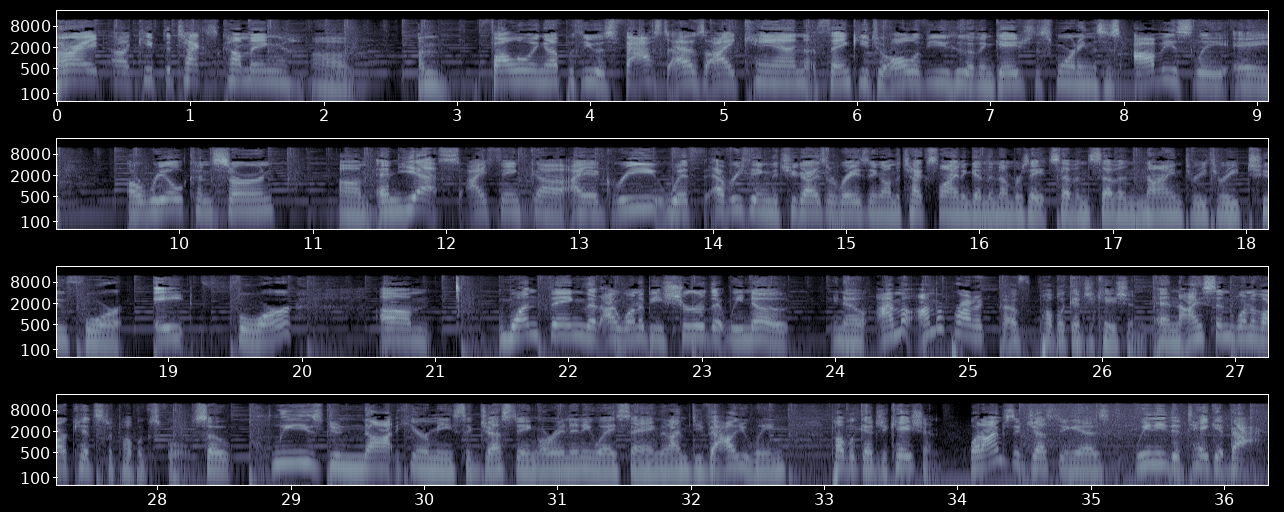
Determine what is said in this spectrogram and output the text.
All right, uh, keep the text coming. Uh, I'm following up with you as fast as I can. Thank you to all of you who have engaged this morning. This is obviously a a real concern. Um, and yes, I think uh, I agree with everything that you guys are raising on the text line. Again, the number is 877 933 2484. Um, One thing that I want to be sure that we note you know, I'm a, I'm a product of public education, and I send one of our kids to public school. So please do not hear me suggesting or in any way saying that I'm devaluing public education. What I'm suggesting is we need to take it back.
